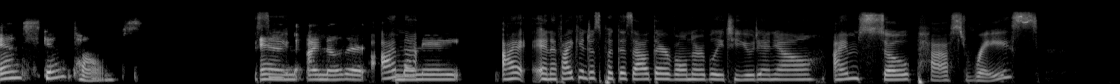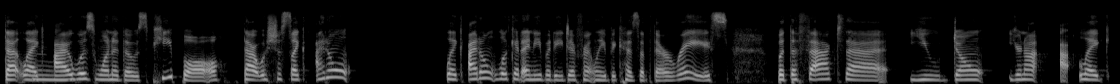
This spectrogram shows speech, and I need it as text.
And skin tones. See, And I know that I I'm not Monet I and if I can just put this out there vulnerably to you, Danielle, I'm so past race that, like, I Mm. was one of those people that was just like, I don't like, I don't look at anybody differently because of their race, but the fact that you don't you're not, uh, like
